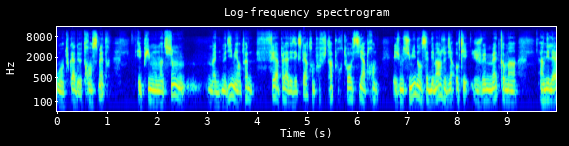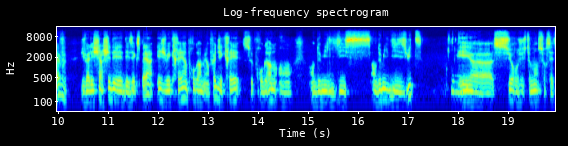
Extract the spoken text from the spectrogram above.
ou en tout cas de transmettre. et puis mon intuition me dit, mais Antoine, fais appel à des experts, on profitera pour toi aussi apprendre. Et je me suis mis dans cette démarche de dire, OK, je vais me mettre comme un, un élève, je vais aller chercher des, des, experts et je vais créer un programme. Et en fait, j'ai créé ce programme en, en, 2010, en 2018 et euh, sur justement sur cette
